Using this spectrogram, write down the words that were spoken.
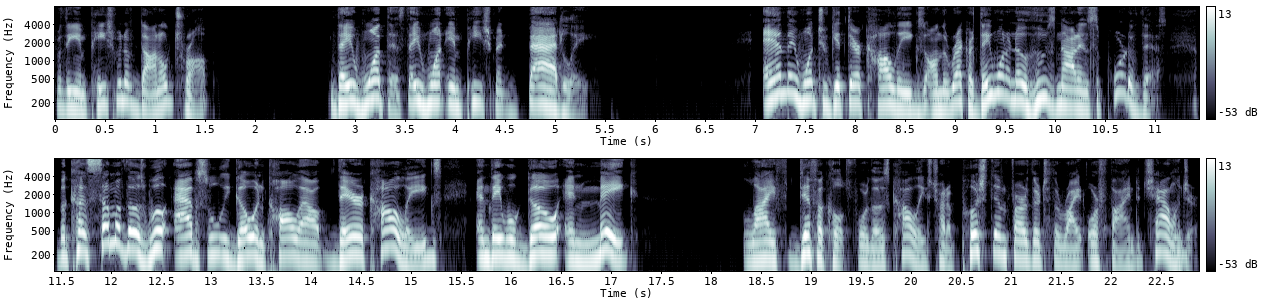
for the impeachment of Donald Trump. They want this. They want impeachment badly. And they want to get their colleagues on the record. They want to know who's not in support of this because some of those will absolutely go and call out their colleagues and they will go and make life difficult for those colleagues, try to push them further to the right or find a challenger.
